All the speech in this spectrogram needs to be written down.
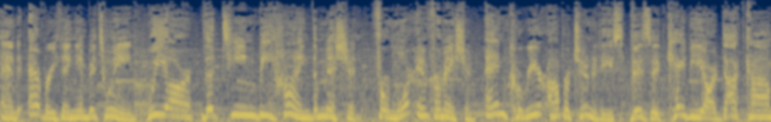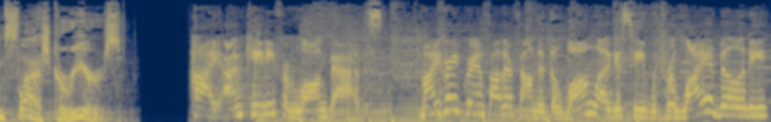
and everything in between, we are the team behind the mission. For more information and career opportunities, visit kbr.com slash careers. Hi, I'm Katie from Long Baths. My great grandfather founded the Long Legacy with reliability,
